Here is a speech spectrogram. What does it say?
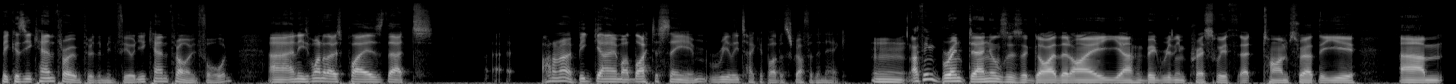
because you can throw him through the midfield, you can throw him forward, uh, and he's one of those players that I don't know, big game. I'd like to see him really take it by the scruff of the neck. Mm, I think Brent Daniels is a guy that I uh, have been really impressed with at times throughout the year. Um,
